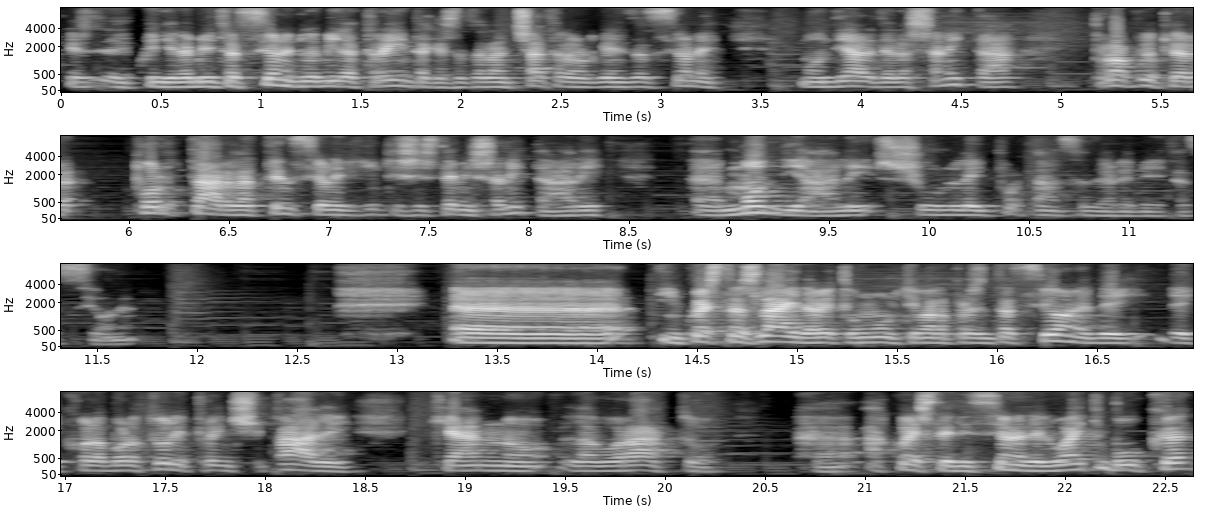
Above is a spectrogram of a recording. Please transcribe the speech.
eh, quindi Riabilitazione 2030, che è stata lanciata dall'Organizzazione Mondiale della Sanità, proprio per portare l'attenzione di tutti i sistemi sanitari eh, mondiali sull'importanza della riabilitazione. Eh, in questa slide avete un'ultima rappresentazione dei, dei collaboratori principali che hanno lavorato eh, a questa edizione del White Book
